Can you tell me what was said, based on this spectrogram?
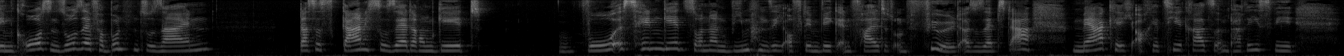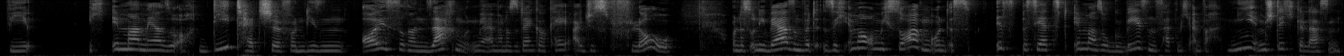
dem Großen so sehr verbunden zu sein, dass es gar nicht so sehr darum geht, wo es hingeht, sondern wie man sich auf dem Weg entfaltet und fühlt. Also selbst da merke ich auch jetzt hier gerade so in Paris, wie, wie ich immer mehr so auch detache von diesen äußeren Sachen und mir einfach nur so denke, okay, I just flow. Und das Universum wird sich immer um mich sorgen und es ist bis jetzt immer so gewesen. Es hat mich einfach nie im Stich gelassen.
